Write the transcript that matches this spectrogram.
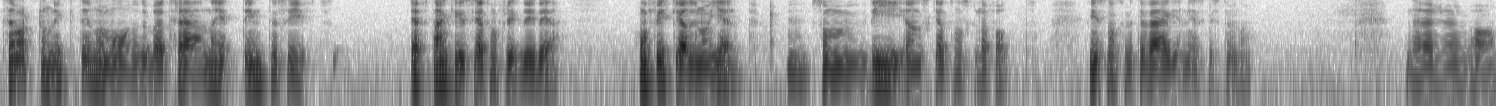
Sen vart hon nykter i några månader och började träna jätteintensivt. Efterhand kan ju se att hon flydde i det. Hon fick ju aldrig någon hjälp Mm. som vi önskade att hon skulle ha fått. Det finns något som heter Vägen i Eskilstuna. Där, eh, ja,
